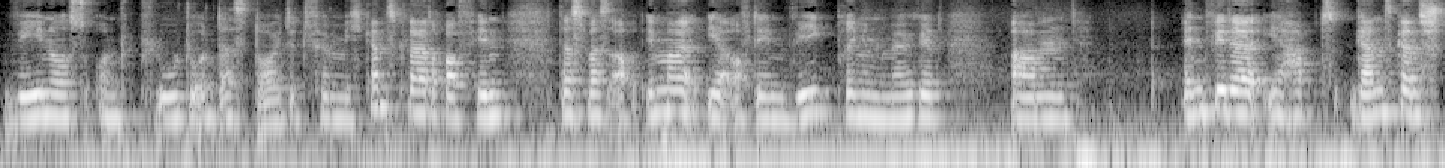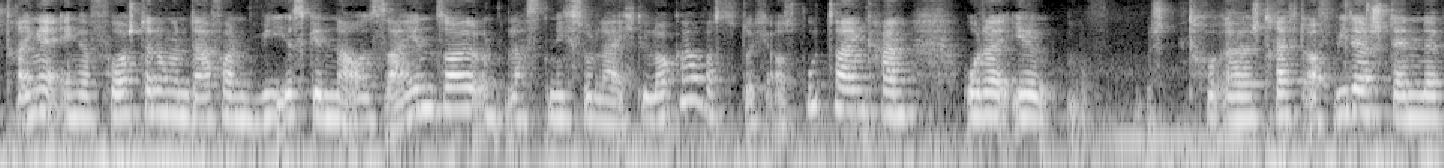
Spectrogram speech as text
Venus und Pluto. Und das deutet für mich ganz klar darauf hin, dass was auch immer ihr auf den Weg bringen möget, ähm, entweder ihr habt ganz, ganz strenge, enge Vorstellungen davon, wie es genau sein soll und lasst nicht so leicht locker, was durchaus gut sein kann, oder ihr äh, trefft auf Widerstände,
